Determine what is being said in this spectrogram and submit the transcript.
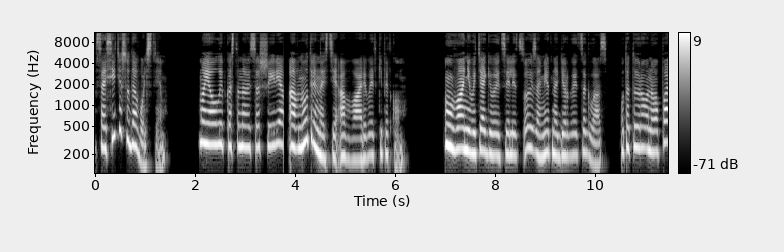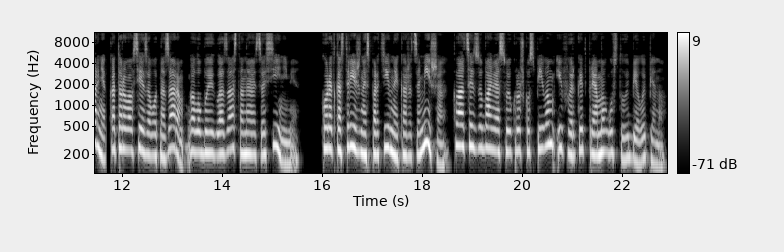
Сосите с удовольствием. Моя улыбка становится шире, а внутренности обваривает кипятком. У Вани вытягивается лицо и заметно дергается глаз. У татуированного парня, которого все зовут Назаром, голубые глаза становятся синими. Коротко стриженный, спортивный, кажется, Миша, клацает зубами о свою кружку с пивом и фыркает прямо в густую белую пену.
